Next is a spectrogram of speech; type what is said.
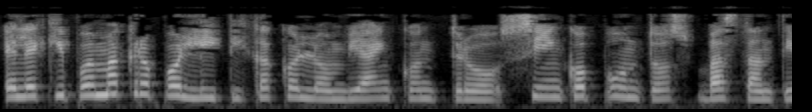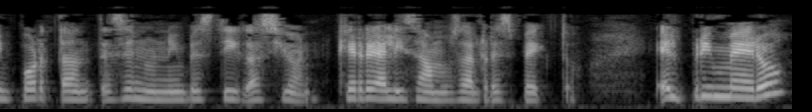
El equipo de Macropolítica Colombia encontró cinco puntos bastante importantes en una investigación que realizamos al respecto. El primero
